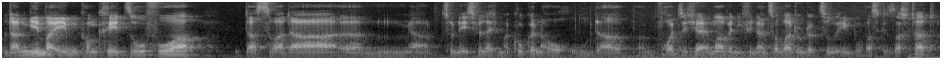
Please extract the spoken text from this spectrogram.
Und dann gehen wir eben konkret so vor, dass wir da ähm, ja, zunächst vielleicht mal gucken, auch um da freut sich ja immer, wenn die Finanzverwaltung dazu irgendwo was gesagt hat.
